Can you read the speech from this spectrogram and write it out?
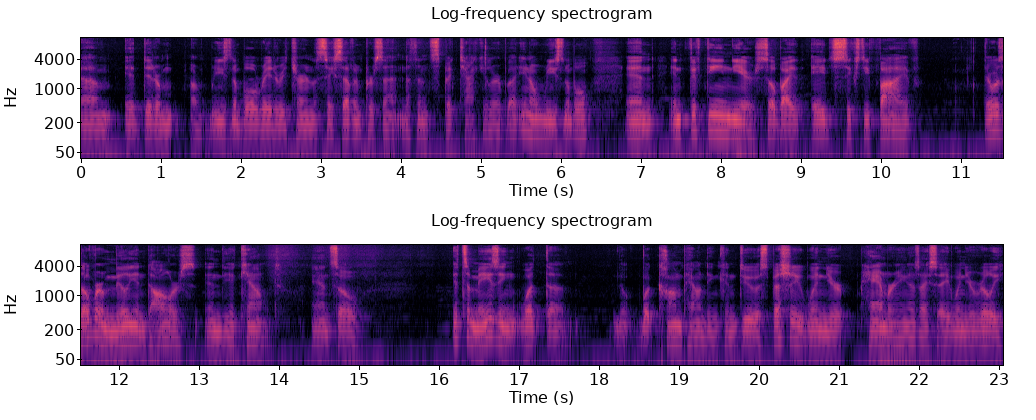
Um, it did a, a, reasonable rate of return, let's say 7%. Nothing spectacular, but, you know, reasonable. And in 15 years, so by age 65, there was over a million dollars in the account. And so it's amazing what the what compounding can do, especially when you're hammering, as I say, when you're really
